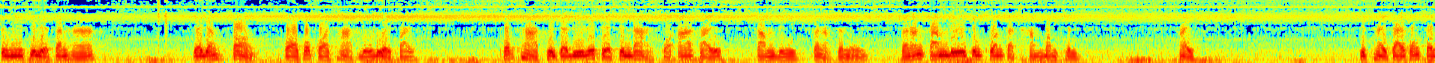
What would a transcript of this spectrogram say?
จึงมีกิเลสตัณหา จะยังต้องก่อภพก่อชาติอยู่เรื่อยไปภพชาติที่จะดีวิเศษขึ้นได้ ก็อาศัยกรรมดีสนับสนุนฉะนั้นกรรมดีจึงควรกระทำบำเพ็ญให้จิตให้ใจของตน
